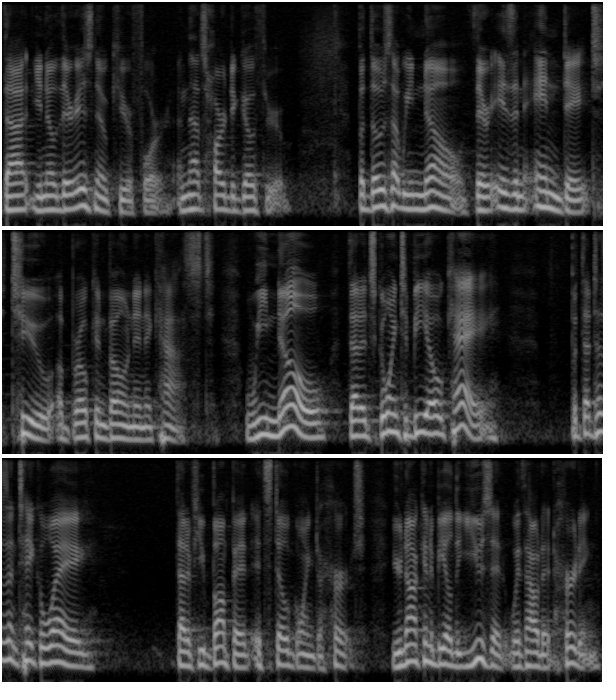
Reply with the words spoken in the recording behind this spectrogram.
that, you know, there is no cure for, and that's hard to go through. But those that we know, there is an end date to a broken bone in a cast. We know that it's going to be okay, but that doesn't take away that if you bump it, it's still going to hurt. You're not going to be able to use it without it hurting.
